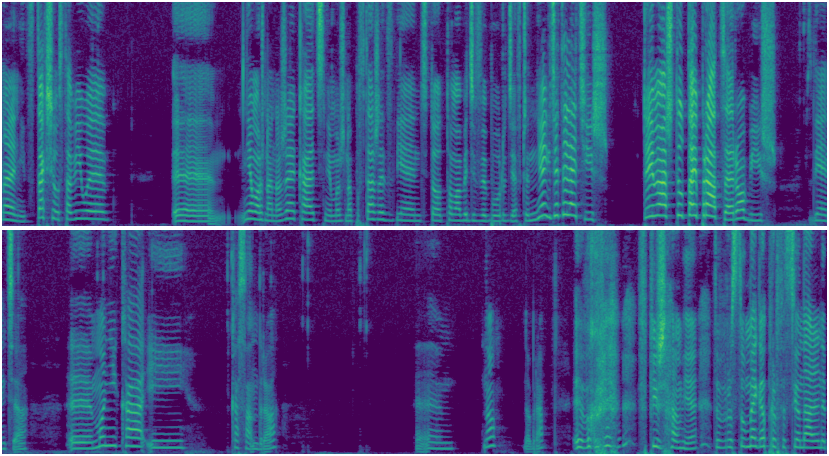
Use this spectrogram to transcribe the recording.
No ale nic. Tak się ustawiły. Yy, nie można narzekać, nie można powtarzać zdjęć. To, to ma być wybór dziewczyn. Nie, gdzie ty lecisz? Ty masz tutaj pracę, robisz zdjęcia. Yy, Monika i Kassandra. Ym, no, dobra. Y, W ogóle w piżamie. To po prostu mega profesjonalny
